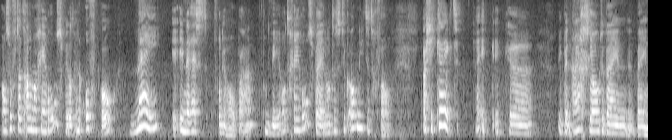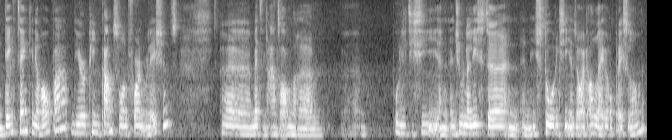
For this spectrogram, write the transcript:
alsof dat allemaal geen rol speelt. En of ook wij in de rest van Europa, van de wereld, geen rol spelen. Want dat is natuurlijk ook niet het geval. Als je kijkt, ik, ik, uh, ik ben aangesloten bij een, bij een denktank in Europa, de European Council on Foreign Relations, uh, met een aantal andere uh, politici en, en journalisten en, en, historici en zo uit allerlei Europese landen.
